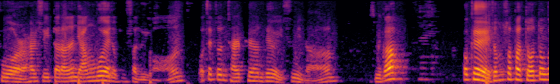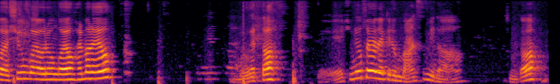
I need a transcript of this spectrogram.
poor 할 수 있다라는 양보의 접속사죠 이건. 어쨌든 잘 표현되어 있습니다. 됐습니까? 네. 오케이. 접속사 파트 어떤가요? 쉬운가요? 어려운가요? 할만해요? 모르겠어요. 모르겠다. 네, 신경 써야 될 게 좀 많습니다. 됐습니까?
